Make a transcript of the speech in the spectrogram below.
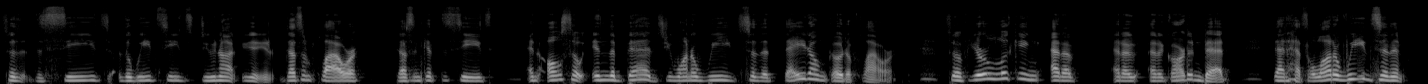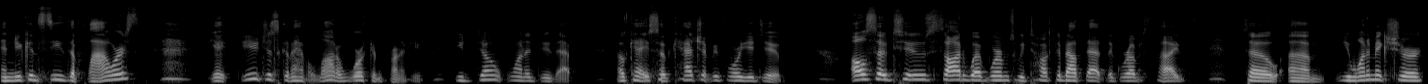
so that the seeds, the weed seeds, do not y- doesn't flower, doesn't get the seeds, and also in the beds you want to weed so that they don't go to flower. So if you're looking at a at a at a garden bed that has a lot of weeds in it and you can see the flowers, you- you're just going to have a lot of work in front of you. You don't want to do that. Okay, so catch it before you do. Also, too, sod webworms. We talked about that, the grub sites. So um, you want to make sure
